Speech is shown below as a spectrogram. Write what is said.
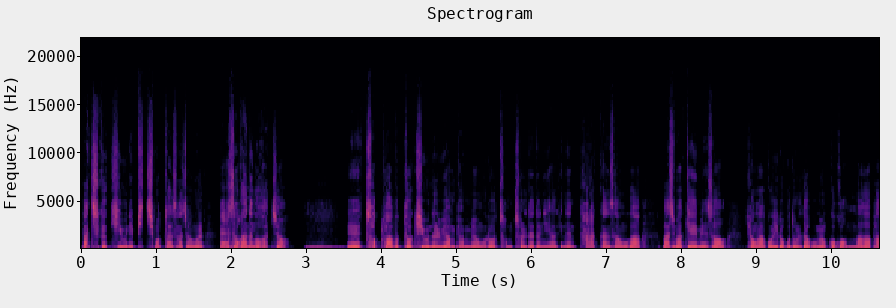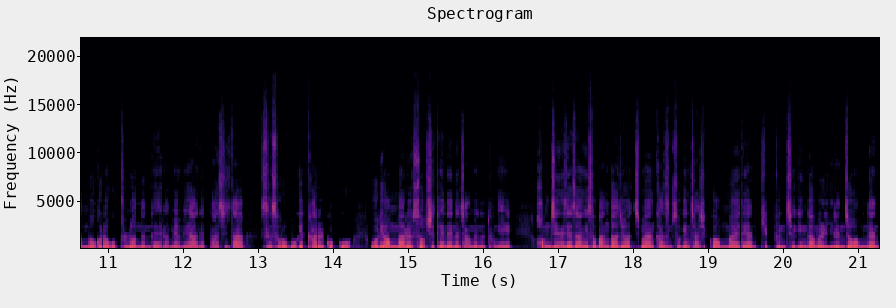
마치 그 기훈이 피치 못할 사정을 뺏어가는 것 같죠. 음. 예, 첫 화부터 기훈을 위한 변명으로 점철되던 이야기는 타락한 상우가 마지막 게임에서 형하고 이러고 놀다 보면 꼭 엄마가 밥 먹으라고 불렀는데 라며 회한에 빠지다 스스로 목에 칼을 꽂고 우리 엄마를 수없이 되뇌는 장면을 통해 험진 세상에서 망가져왔지만 가슴속엔 자식과 엄마에 대한 깊은 책임감을 잃은 적 없는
